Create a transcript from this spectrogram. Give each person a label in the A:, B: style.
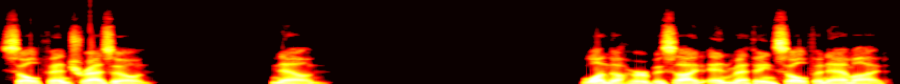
A: Sulfentrazone. Noun. 1. The herbicide N-methane sulfonamide,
